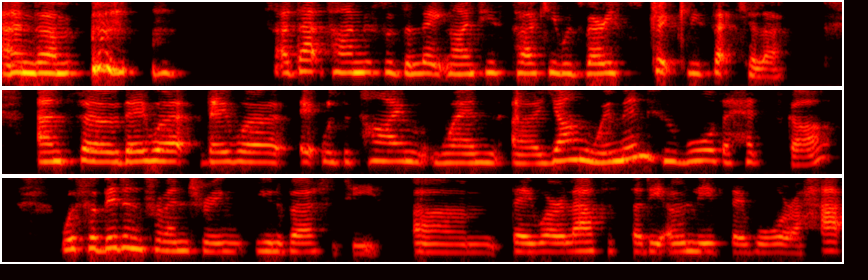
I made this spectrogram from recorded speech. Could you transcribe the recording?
And um, at that time, this was the late 90s, Turkey was very strictly secular. And so they were, they were, it was a time when uh, young women who wore the headscarf were forbidden from entering universities. Um, they were allowed to study only if they wore a hat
